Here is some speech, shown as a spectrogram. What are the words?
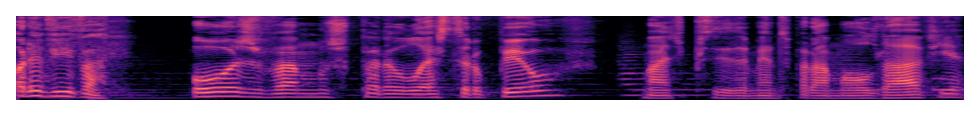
Ora viva! Hoje vamos para o leste europeu, mais precisamente para a Moldávia,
